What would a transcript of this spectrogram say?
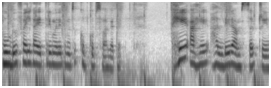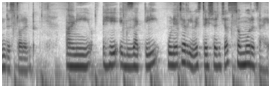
फूडोफाईल गायत्रीमध्ये तुमचं खूप खूप स्वागत आहे. हे आहे हल्दीराम्सचं ट्रेन रेस्टॉरंट. आणि हे एक्झॅक्टली पुण्याच्या रेल्वे स्टेशनच्या समोरच आहे.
